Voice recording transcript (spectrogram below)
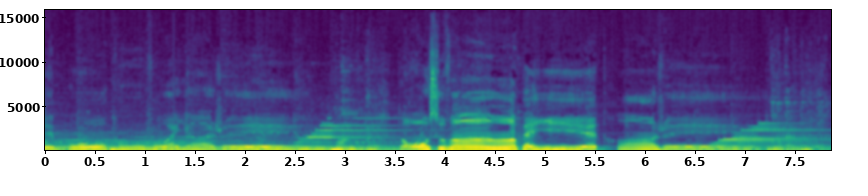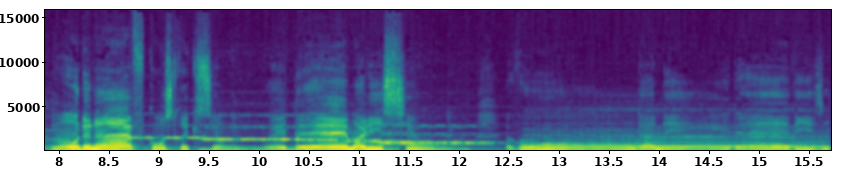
j'ai beaucoup voyagé, trop souvent en pays étranger. Monde neuf, construction et démolition, vous donnez des visions.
